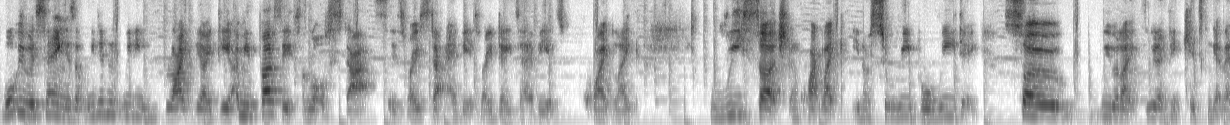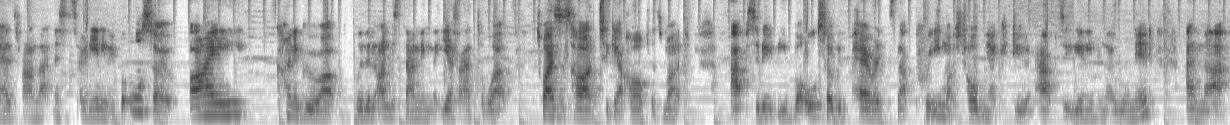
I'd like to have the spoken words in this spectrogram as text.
what we were saying is that we didn't really like the idea. I mean, firstly, it's a lot of stats, it's very stat heavy, it's very data heavy, it's quite like researched and quite like you know cerebral reading. So we were like we don't think kids can get their heads around that necessarily anyway. But also i kind of grew up with an understanding that yes i had to work twice as hard to get half as much absolutely but also with parents that pretty much told me i could do absolutely anything i wanted and that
